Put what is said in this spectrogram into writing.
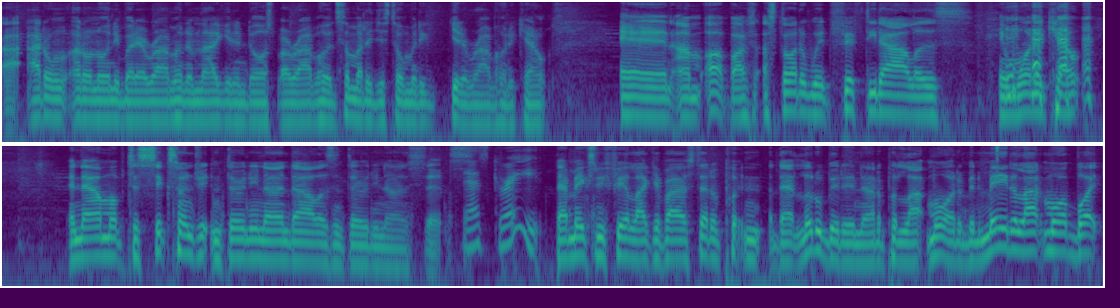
I, I don't I don't know anybody at Robinhood. I'm not getting endorsed by Robinhood. Somebody just told me to get a Robinhood account, and I'm up. I, I started with fifty dollars in one account, and now I'm up to six hundred and thirty nine dollars and thirty nine cents. That's great. That makes me feel like if I instead of putting that little bit in, I'd have put a lot more. I'd have been made a lot more, but.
